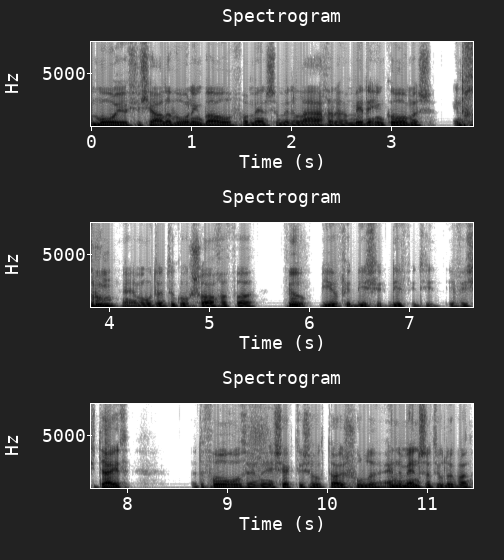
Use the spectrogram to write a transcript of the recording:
mooie sociale woningbouw voor mensen met een lagere middeninkomens. In het groen. Hè. We moeten natuurlijk ook zorgen voor veel biodiversiteit de vogels en de insecten zich ook thuis voelen. En de mensen natuurlijk, want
